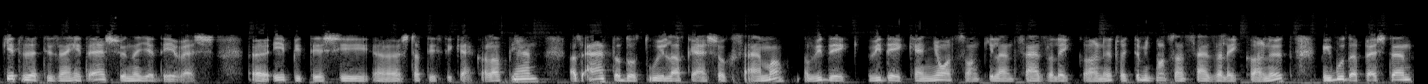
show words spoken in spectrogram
2017 első negyedéves építési statisztikák alapján az átadott új lakások száma a vidék, vidéken 89%-kal nőtt, vagy több mint 80%-kal nőtt, míg Budapesten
